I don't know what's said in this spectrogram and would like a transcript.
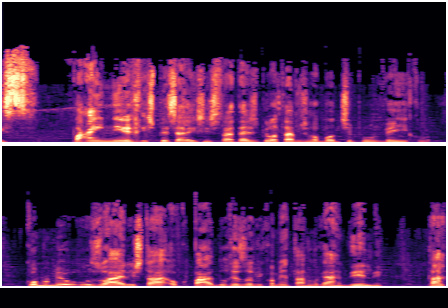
Spiner, especialista em estratégia de pilotagem de robô do tipo veículo. Como meu usuário está ocupado, resolvi comentar no lugar dele. Tá?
